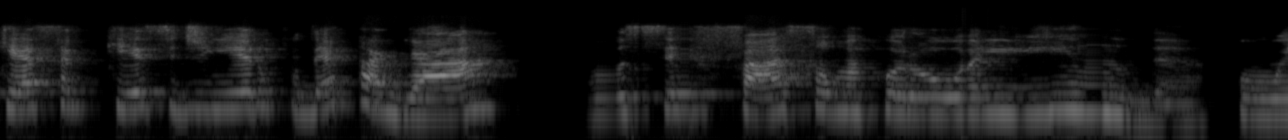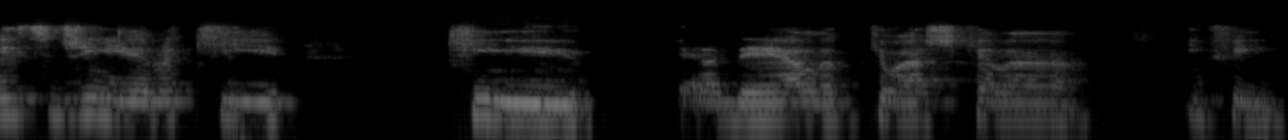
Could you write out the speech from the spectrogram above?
que, essa, que esse dinheiro puder pagar, você faça uma coroa linda com esse dinheiro aqui, que era dela, que eu acho que ela, enfim,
